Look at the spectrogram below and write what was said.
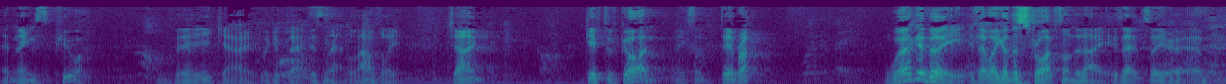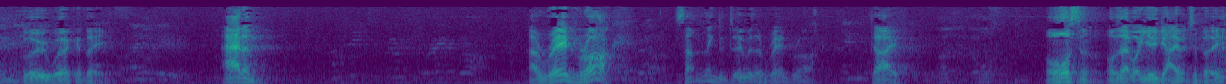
It means pure. There you go. Look at that. Isn't that lovely? Jane? Gift of God. Excellent. Deborah? Worker bee. Is that why you got the stripes on today? Is that so you're a, blue worker bee? Adam. A red rock. Something to do with a red rock. Dave. Awesome. Or was that what you gave it to be?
